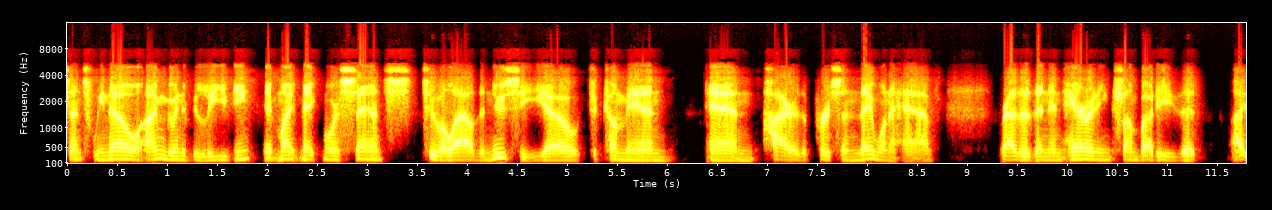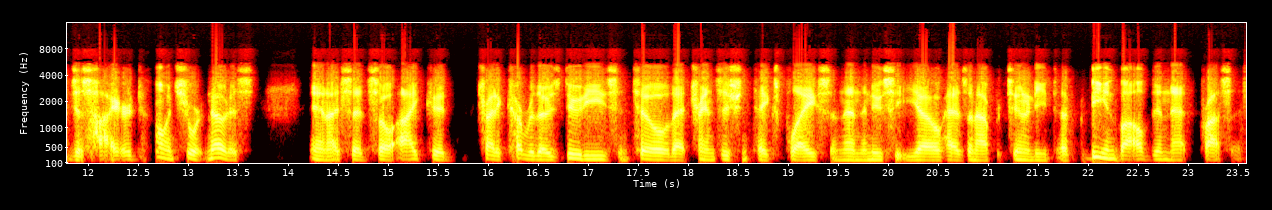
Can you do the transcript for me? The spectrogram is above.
since we know I'm going to be leaving, it might make more sense to allow the new CEO to come in and hire the person they want to have rather than inheriting somebody that I just hired on short notice. And I said, so I could try to cover those duties until that transition takes place. And then the new CEO has an opportunity to be involved in that process.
